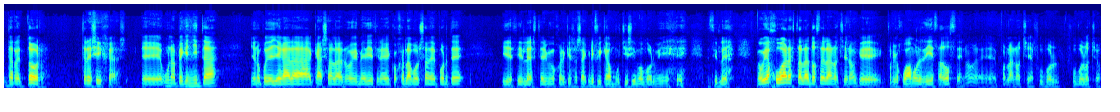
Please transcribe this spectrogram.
de rector, tres hijas, eh, una pequeñita, yo no podía llegar a casa a las nueve y media y tenía que coger la bolsa de deporte y decirle a Esther, mi mujer, que se ha sacrificado muchísimo por mí, decirle, me voy a jugar hasta las 12 de la noche, ¿no? que, porque jugábamos de 10 a 12 ¿no? Eh, por la noche, fútbol, fútbol 8.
